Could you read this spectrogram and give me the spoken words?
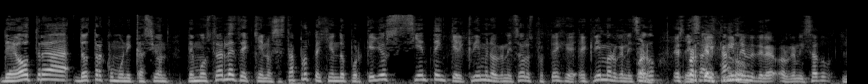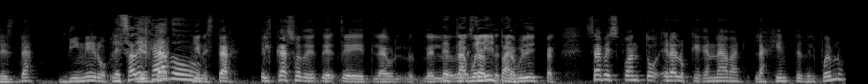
de otra de otra comunicación, demostrarles de quien los está protegiendo porque ellos sienten que el crimen organizado los protege. El crimen organizado Bueno, es les ha porque el crimen organizado les da dinero. Les ha da dejado. bienestar. El caso de, de, de, de- De de Tahuililpan. ¿Sabes cuánto era lo que ganaban la gente del pueblo?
